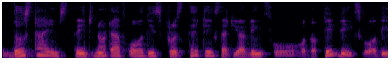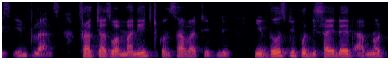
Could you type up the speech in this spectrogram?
those times they did not have all these prosthetics that you're having for orthopedics, all these implants. Fractures were managed conservatively. If those people decided, I'm not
